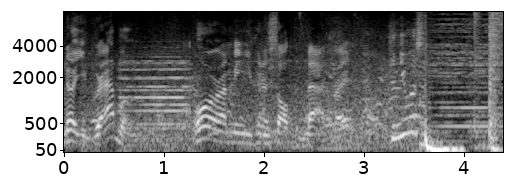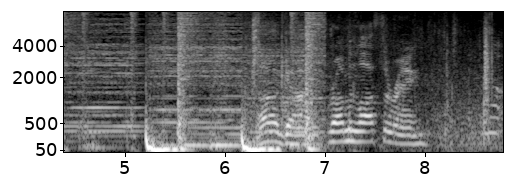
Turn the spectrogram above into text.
No, you grab them. Or, I mean, you can assault them back, right? Can you ass- Oh god, Romane lost the ring. No,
